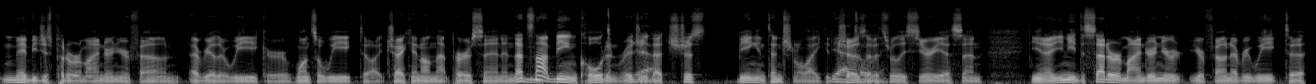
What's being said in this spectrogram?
maybe just put a reminder in your phone every other week or once a week to like check in on that person, and that's not being cold and rigid. Yeah. That's just being intentional. Like it Yeah, shows that it's really serious, and you know you need to set a reminder in your your phone every week to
